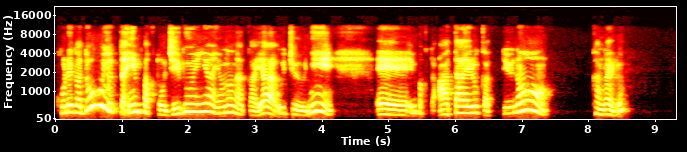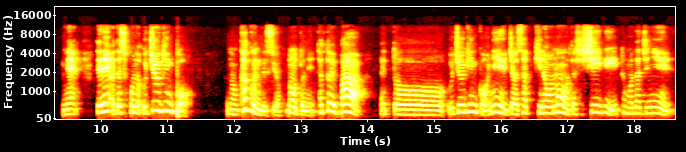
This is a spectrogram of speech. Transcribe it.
これがどういったインパクトを自分や世の中や宇宙に、えー、インパクト与えるかっていうのを考える？ね。でね、私この宇宙銀行の書くんですよ、ノートに。例えば、えっと、宇宙銀行に、じゃあさっき昨日の私 CD、友達に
